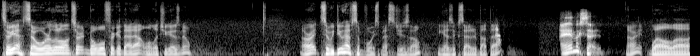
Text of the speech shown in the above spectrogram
so yeah, so we're a little uncertain, but we'll figure that out and we'll let you guys know. All right, so we do have some voice messages though. You guys excited about that? I am excited. All right. Well, uh,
